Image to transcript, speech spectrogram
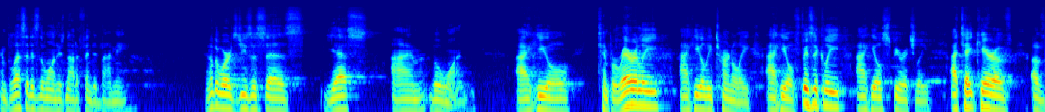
And blessed is the one who's not offended by me. In other words, Jesus says, Yes, I'm the one. I heal temporarily, I heal eternally. I heal physically, I heal spiritually. I take care of, of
